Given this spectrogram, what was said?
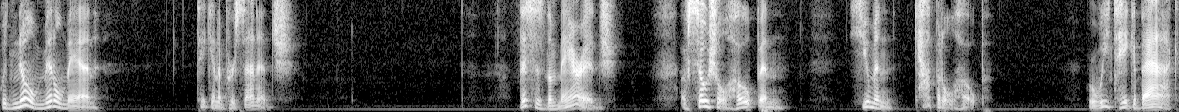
with no middleman taking a percentage. This is the marriage of social hope and human capital hope, where we take back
